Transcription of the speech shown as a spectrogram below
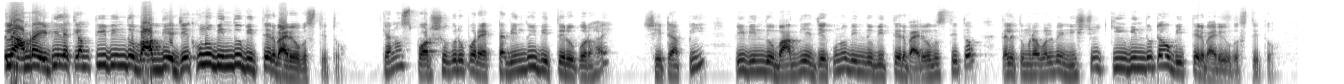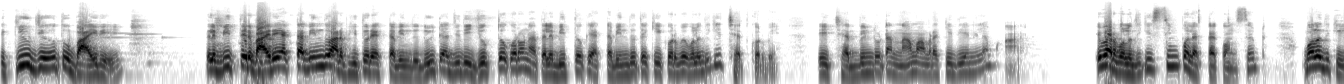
তাহলে আমরা এটি লিখলাম পি বিন্দু বাদ দিয়ে যে কোনো বিন্দু বৃত্তের বাইরে অবস্থিত। কেন? স্পর্শকের উপর একটা বিন্দুই বৃত্তের উপর হয়, সেটা পি পি বিন্দু বাদ দিয়ে যে কোনো বিন্দু বৃত্তের বাইরে অবস্থিত, তাহলে তোমরা বলবে নিশ্চয়ই কিউ বিন্দুটাও বৃত্তের বাইরে অবস্থিত। কিউ যেহেতু বাইরে তাহলে বৃত্তের বাইরে একটা বিন্দু আর ভিতরে একটা বিন্দু। দুইটা যদি যুক্ত করো না, তাহলে বৃত্তকে একটা বিন্দুতে কি করবে বলে দেখি? ছেদ করবে। এই ছেদ বিন্দুটার নাম আমরা কি দিয়ে নিলাম? আর এবার বলো দেখি সিম্পল একটা কনসেপ্ট বলো দেখি,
